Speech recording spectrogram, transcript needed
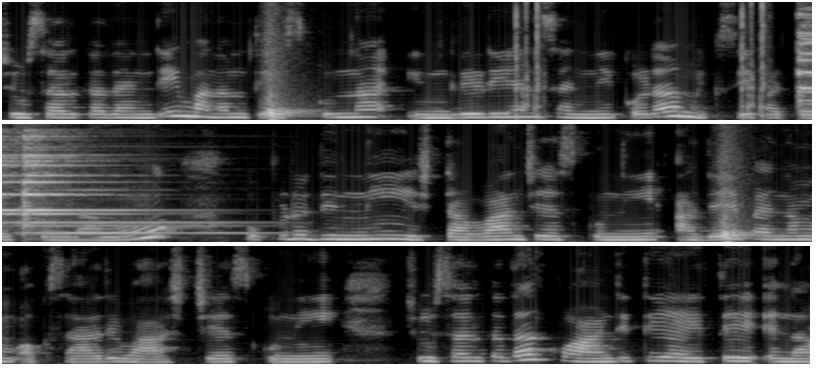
చూసారు కదండి? మనం తీసుకున్న ఇంగ్రీడియంట్స్ అన్నీ కూడా మిక్సీ పట్టేసుకున్నాము ఇప్పుడు దీన్ని స్టవ్ ఆన్ చేసుకుని అదే పెనం ఒకసారి వాష్ చేసుకుని చూసారు కదా? క్వాంటిటీ అయితే ఎలా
